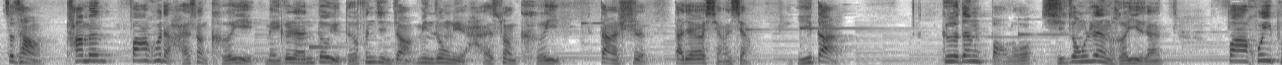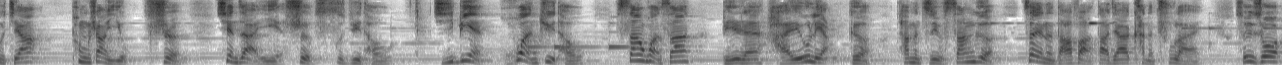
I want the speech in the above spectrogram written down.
这场他们发挥的还算可以，每个人都有得分进账，命中率还算可以，但是大家要想想。一旦戈登、保罗其中任何一人发挥不佳，碰上勇士，现在也是四巨头。即便换巨头，三换三，别人还有两个，他们只有三个，这样的打法大家看得出来。所以说，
